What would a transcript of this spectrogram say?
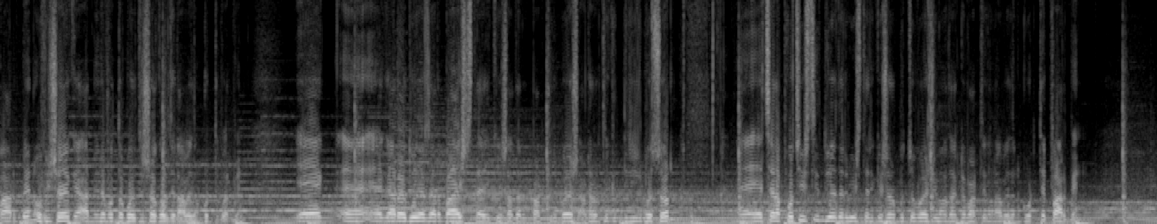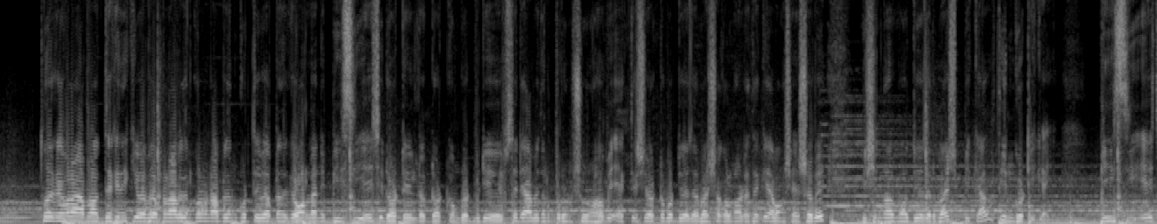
পারবেন। অফিস সহায়কে আর নিরাপত্তা বৈধ সকল জেলা আবেদন করতে পারবেন। এক এগারো, দুই হাজার বাইশ তারিখে সাধারণ প্রার্থীর বয়স আঠারো থেকে তিরিশ বছর। এছাড়া পঁচিশ তিন দুই হাজার বিশ তারিখে সর্বোচ্চ বয়সী সীমা থাকলে প্রার্থীগণ আবেদন করতে পারবেন। তো এখন আপনারা দেখে নিন কীভাবে আপনারা আবেদন করবেন। আবেদন করতে হবে আপনাদেরকে অনলাইনে BCS dot Teletalk dot com dot video ওয়েবসাইটে আবেদন পূরণ শুরু হবে একত্রিশে অক্টোবর দুই হাজার বাইশ সকাল নটা থেকে এবং শেষ হবে বিশে নভেম্বর দুই হাজার বাইশ বিকাল তিন ঘটিকায়। BCH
